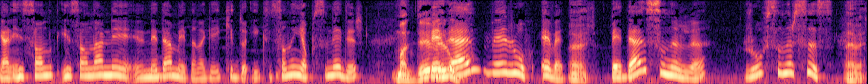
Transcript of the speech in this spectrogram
Yani insanlık insanlar ne neden meydana geliyor? İki, insanın yapısı nedir? Madde Beden ve ruh. ve ruh. Evet. Evet. Beden sınırlı, ruh sınırsız. Evet.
